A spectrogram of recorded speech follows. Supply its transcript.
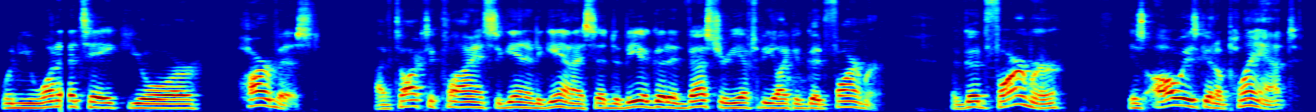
when you want to take your harvest. I've talked to clients again and again. I said to be a good investor, you have to be like a good farmer. A good farmer is always going to plant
